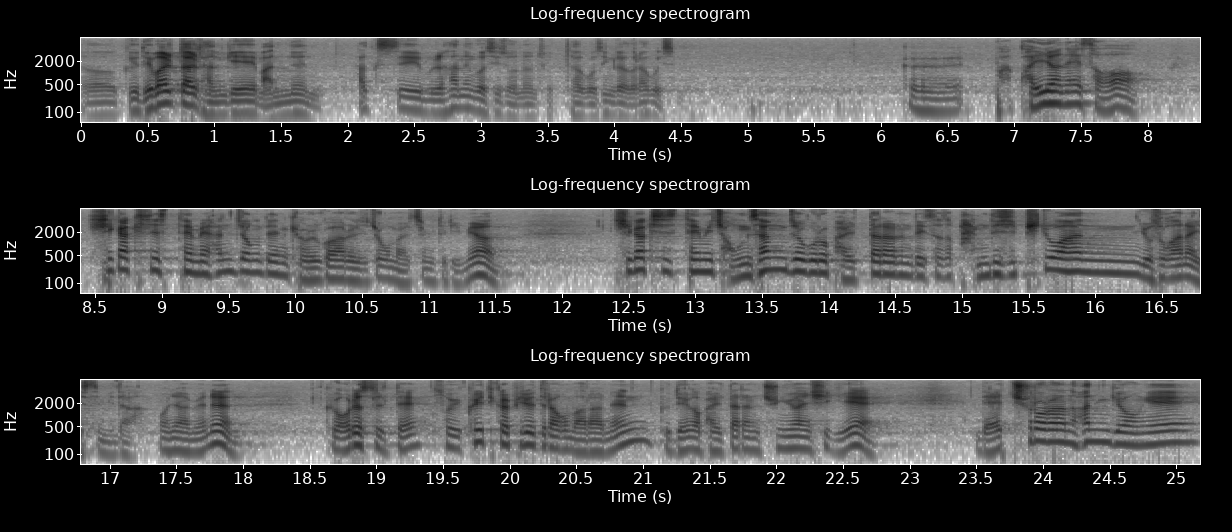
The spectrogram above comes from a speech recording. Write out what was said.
어, 그 뇌발달 단계에 맞는 학습을 하는 것이 저는 좋다고 생각을 하고 있습니다. 그 관련해서 시각 시스템에 한정된 결과를 조금 말씀드리면 시각 시스템이 정상적으로 발달하는 데 있어서 반드시 필요한 요소가 하나 있습니다. 뭐냐면은 그 어렸을 때 소위 critical period라고 말하는 그 뇌가 발달하는 중요한 시기에 natural한 환경에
